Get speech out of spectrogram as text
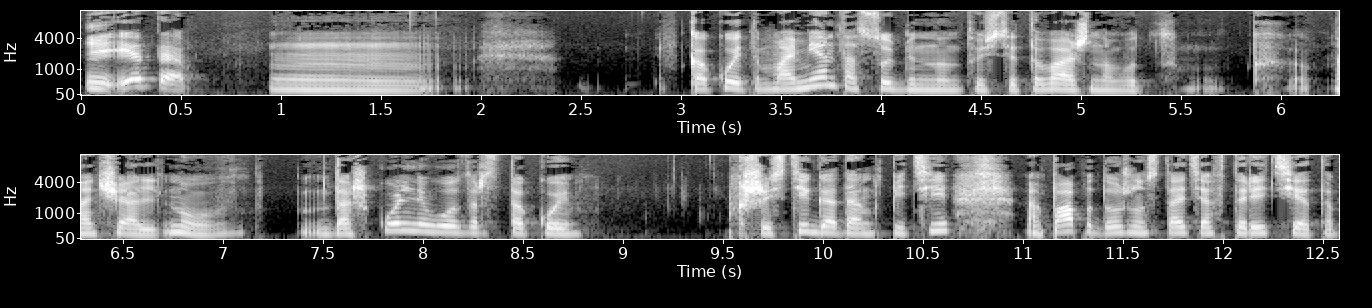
И это в какой-то момент, особенно, то есть это важно вот к начале, ну, дошкольный возраст такой, к шести годам, к пяти, папа должен стать авторитетом.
